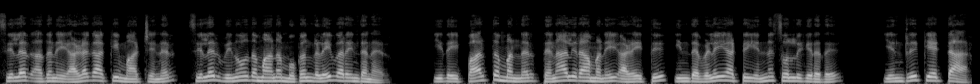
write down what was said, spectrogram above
சிலர் அதனை அழகாக்கி மாற்றினர் சிலர் வினோதமான முகங்களை வரைந்தனர். இதை பார்த்த மன்னர் தெனாலிராமனை அழைத்து இந்த விளையாட்டு என்ன சொல்லுகிறது என்று கேட்டார்.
